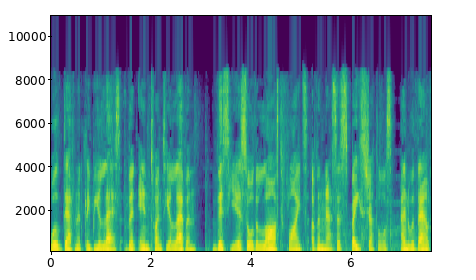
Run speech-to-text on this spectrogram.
will definitely be less than in 2011. This year saw the last flights of the NASA space shuttles, and without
